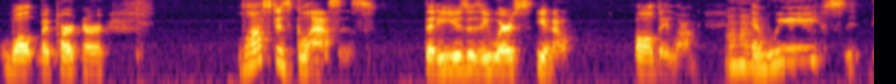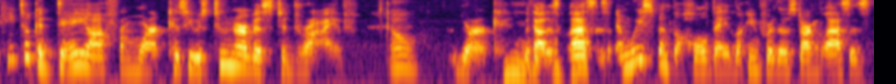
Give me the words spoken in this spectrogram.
Walt, my partner, lost his glasses that he uses. He wears, you know, all day long. Mm-hmm. And we, he took a day off from work because he was too nervous to drive. Oh. Work Ooh. without his glasses. And we spent the whole day looking for those darn glasses.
